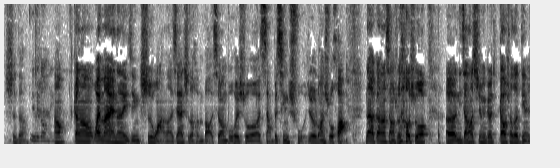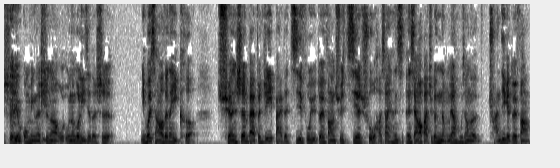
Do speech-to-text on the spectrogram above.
是的，你的共鸣。好，刚刚外卖呢已经吃完了，现在吃的很饱，希望不会说想不清楚就乱说话。那刚刚想说到说，呃，你讲到其中一个高潮的点是有共鸣的是呢，我我能够理解的是，你会想要在那一刻，全身百分之一百的肌肤与对方去接触，好像很很想要把这个能量互相的传递给对方。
